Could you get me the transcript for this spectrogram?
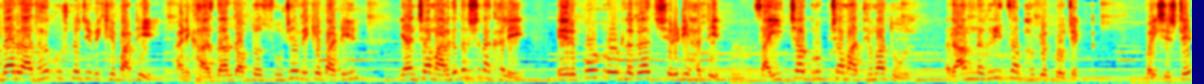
आमदार राधाकृष्णजी विखे पाटील आणि खासदार डॉक्टर सुजय विखे पाटील यांच्या मार्गदर्शनाखाली एअरपोर्ट रोड लगत शिर्डी हद्दीत साईच्या ग्रुपच्या माध्यमातून रामनगरीचा भव्य प्रोजेक्ट. वैशिष्ट्ये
